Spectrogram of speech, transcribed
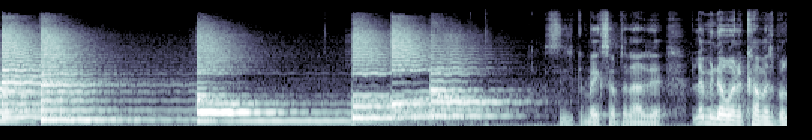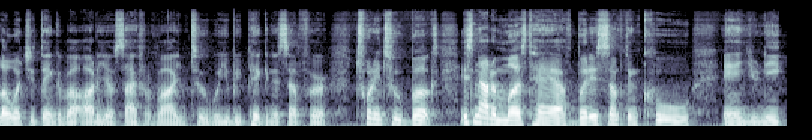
you can make something out of that. Let me know in the comments below what you think about Audio Cipher Volume 2. Will you be picking this up for 22 bucks? It's not a must have, but it's something cool and unique.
